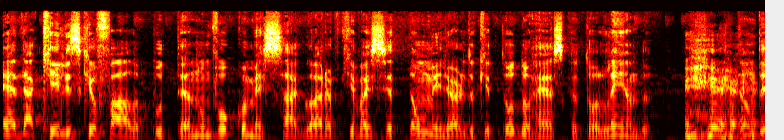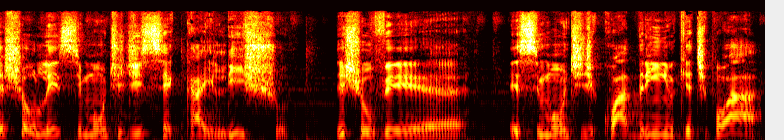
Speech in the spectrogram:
É daqueles que eu falo, puta, eu não vou começar agora porque vai ser tão melhor do que todo o resto que eu tô lendo. então deixa eu ler esse monte de secar e lixo. Deixa eu ver eh, esse monte de quadrinho que é tipo, ah,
